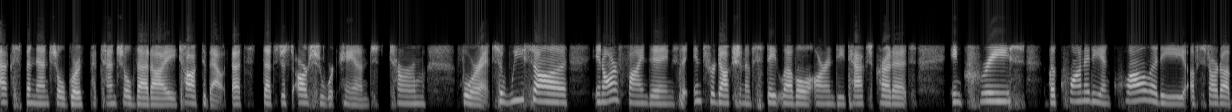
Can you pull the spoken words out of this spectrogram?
exponential growth potential that I talked about. That's, that's just our shorthand term for it. So we saw in our findings the introduction of state level R&D tax credits increase the quantity and quality of startup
